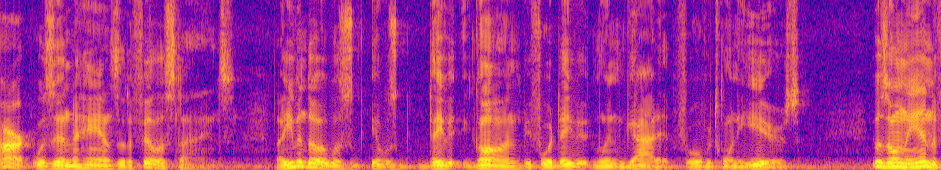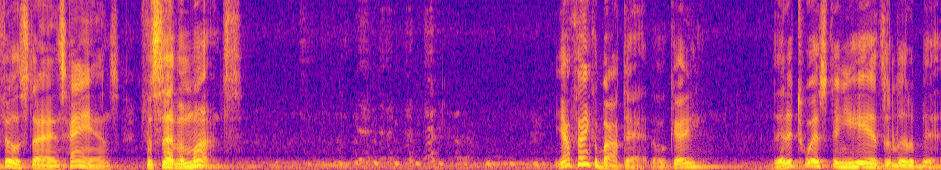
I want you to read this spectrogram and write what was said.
ark was in the hands of the Philistines. Now, even though it was, it was David gone before David went and got it for over 20 years, it was only in the Philistines' hands for seven months. Y'all think about that, okay? Let it twist in your heads a little bit.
